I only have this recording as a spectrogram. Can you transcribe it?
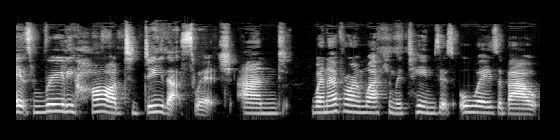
It's really hard to do that switch. And whenever I'm working with teams, it's always about,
